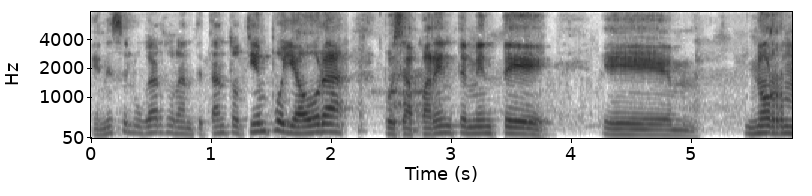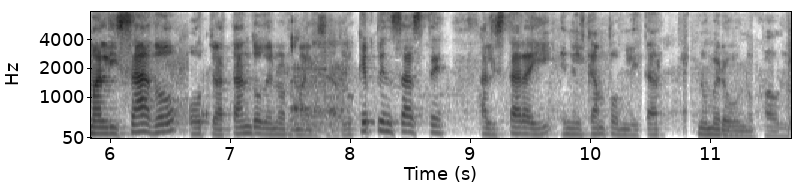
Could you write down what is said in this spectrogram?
en ese lugar durante tanto tiempo y ahora pues aparentemente eh, normalizado o tratando de normalizarlo. ¿Qué pensaste al estar ahí en el campo militar número uno, Paula?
